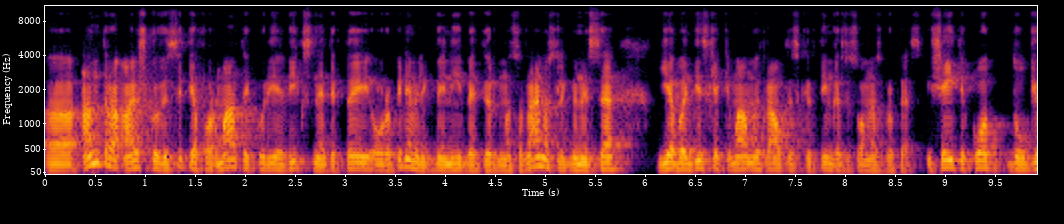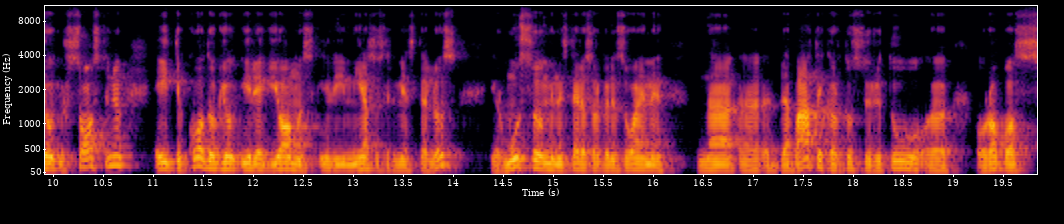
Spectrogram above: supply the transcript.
Antra, aišku, visi tie formatai, kurie vyks ne tik tai europinėme lygmenyje, bet ir nacionaliniuose lygmenyse, jie bandys kiek įmanoma įtraukti skirtingas visuomenės grupės. Išeiti kuo daugiau iš sostinių, eiti kuo daugiau į regionus ir į miestus ir miestelius. Ir mūsų ministerijos organizuojami na, debatai kartu su Rytų Europos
